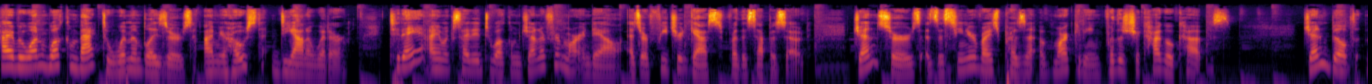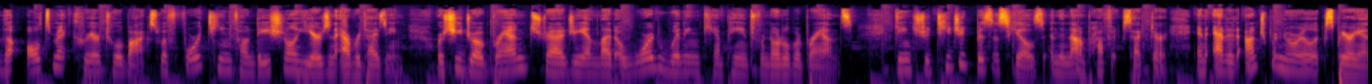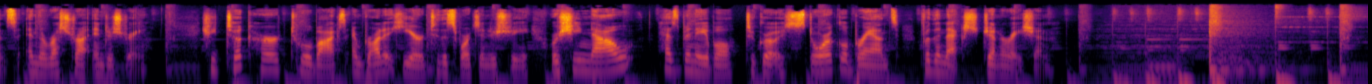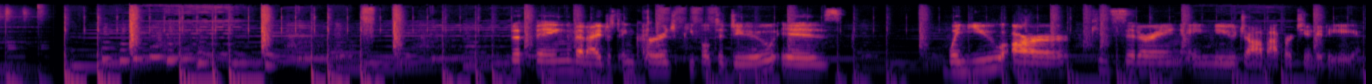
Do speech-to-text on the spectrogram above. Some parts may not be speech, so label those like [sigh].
Hi, everyone. Welcome back to Women Blazers. I'm your host, Deanna Witter. Today, I am excited to welcome Jennifer Martindale as our featured guest for this episode. Jen serves as the Senior Vice President of Marketing for the Chicago Cubs. Jen built the ultimate career toolbox with 14 foundational years in advertising, where she drove brand strategy and led award winning campaigns for notable brands, gained strategic business skills in the nonprofit sector, and added entrepreneurial experience in the restaurant industry. She took her toolbox and brought it here to the sports industry, where she now has been able to grow historical brands for the next generation. The thing that I just encourage people to do is when you are considering a new job opportunity,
